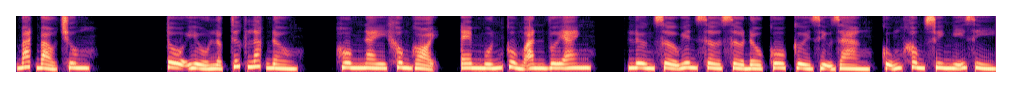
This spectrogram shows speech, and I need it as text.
bát bảo chung. Tô yểu lập tức lắc đầu. Hôm nay không gọi, em muốn cùng ăn với anh. Lương sở uyên sờ sờ đầu cô cười dịu dàng, cũng không suy nghĩ gì.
